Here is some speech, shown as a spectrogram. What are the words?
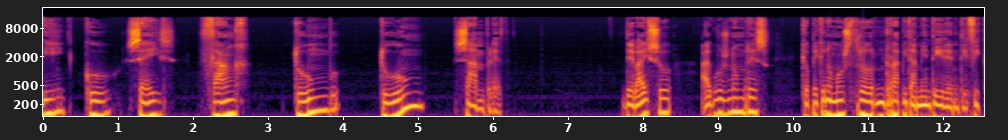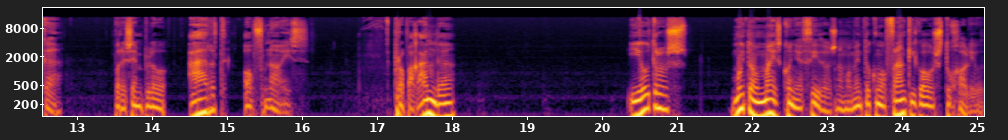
IQ6 Zang Tumb Tum Sampled. Debaixo, algúns nombres que o pequeno monstro rapidamente identifica. Por exemplo, Art of Noise, Propaganda e outros moito máis coñecidos no momento como Frankie Goes to Hollywood.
